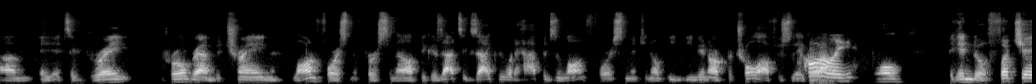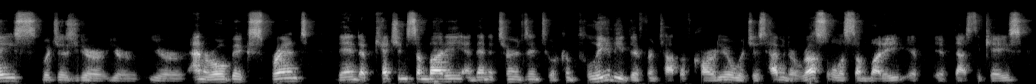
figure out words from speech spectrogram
um, it, it's a great program to train law enforcement personnel because that's exactly what happens in law enforcement. You know, even our patrol officers, they go totally. out, they get into a foot chase, which is your, your, your anaerobic sprint. They end up catching somebody, and then it turns into a completely different type of cardio, which is having to wrestle with somebody, if, if that's the case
